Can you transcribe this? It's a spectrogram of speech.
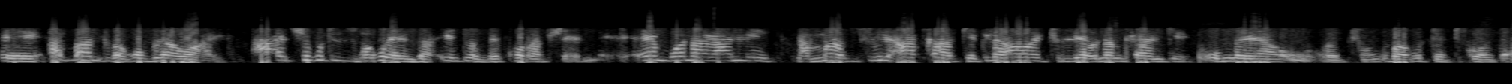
eh abantu bakobulawayo atsho ukuthi sizokwenza into ze-corruption embona ngani ngamazwi sibili aqhathekile awethuleyo namhlanje umeya wethu uba udade golda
